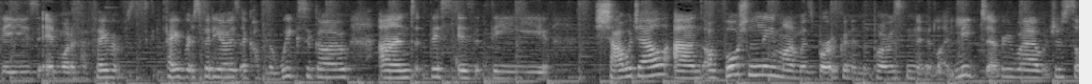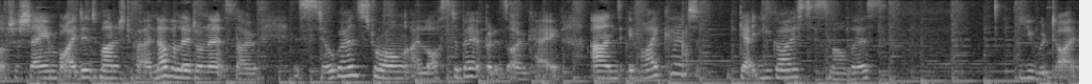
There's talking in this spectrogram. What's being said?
these in one of her favorite favorites videos a couple of weeks ago and this is the shower gel and unfortunately mine was broken in the post and it had like leaked everywhere which was such a shame but I did manage to put another lid on it so it's still going strong I lost a bit but it's okay and if I could get you guys to smell this you would die.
